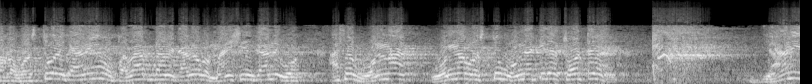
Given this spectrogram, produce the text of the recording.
ఒక వస్తువుని కానీ ఒక పదార్థాన్ని కానీ ఒక మనిషిని కానీ అసలు ఉన్న ఉన్న వస్తువు ఉన్నట్టుగా చూడటమే. జ్ఞాని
